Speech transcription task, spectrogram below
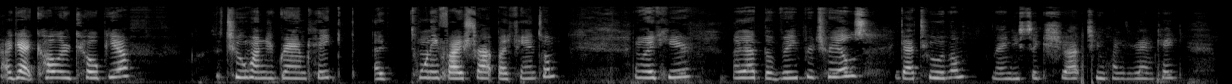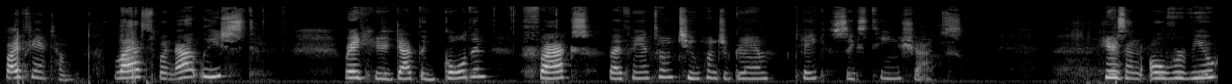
I got Colortopia, 200 gram cake, a 25 shot by Phantom. And right here, I got the Vapor Trails, got two of them, 96 shot, 200 gram cake by Phantom. Last but not least, Right here, got the Golden Fox by Phantom, 200 gram cake, 16 shots. Here's an overview.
